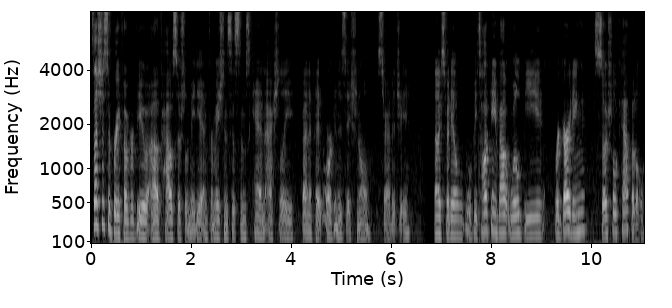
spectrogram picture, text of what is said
So that's just a brief overview of how social media information systems can actually benefit organizational strategy. The next video we'll be talking about will be regarding social capital.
